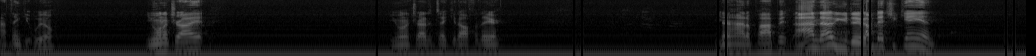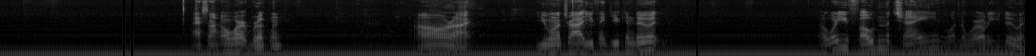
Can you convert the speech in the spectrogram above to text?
I think it will. You want to try it? You want to try to take it off of there? You know how to pop it? I know you do. I bet you can. That's not going to work, Brooklyn. All right. You want to try it? You think you can do it? Oh, what are you folding the chain? What in the world are you doing?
